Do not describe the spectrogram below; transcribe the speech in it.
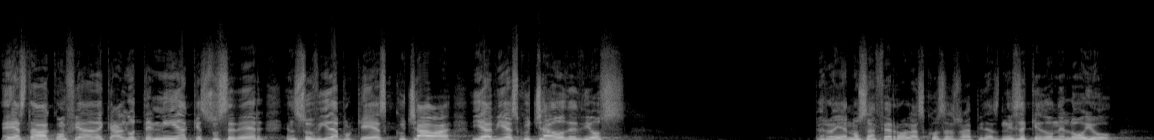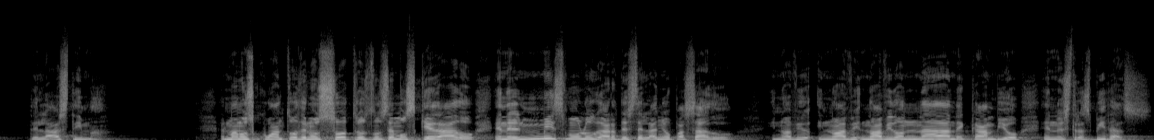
Ella estaba confiada de que algo tenía que suceder en su vida porque ella escuchaba y había escuchado de Dios. Pero ella no se aferró a las cosas rápidas ni se quedó en el hoyo de lástima. Hermanos, ¿cuántos de nosotros nos hemos quedado en el mismo lugar desde el año pasado no ha habido, no ha, no ha habido nada de cambio en nuestras vidas?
